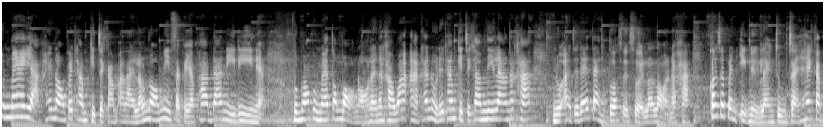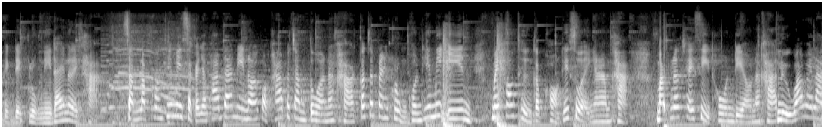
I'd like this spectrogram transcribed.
คุณแม่อยากให้น้องไปทำกิจกรรมอะไร แล้วน้องมีศักยภาพด้านนี้ดีเนี่ยคุณพ่อคุณแม่ต้องบอกน้องเลยนะคะว่าอะถ้าหนูได้ทำกิจกรรมนี้แล้วนะคะ หนูอาจจะได้แต่งตัวสวยๆหล่อๆนะคะ ก็จะเป็นอีกหนึ่งแรงจูงใจให้กับเด็ก ๆ กลุ่มนี้ได้เลยค่ะสำหรับคนที่มีศักยภาพด้านนี้น้อยกว่าค่าประจำตัวนะคะ ก็จะเป็นกลุ่มคนที่ไม่อิน ไม่เข้าถึงกับของที่สวยงามค่ะ มักเลือกใช้สีโทนเดียวนะคะ หรือว่าเวลา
